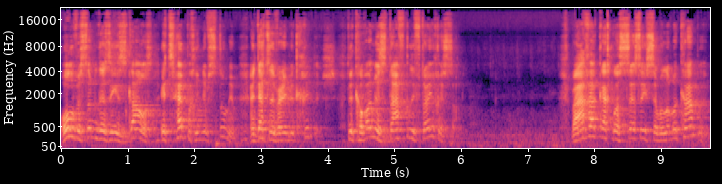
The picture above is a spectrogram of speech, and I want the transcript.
All of a sudden there's these gals, it's hepechin of stumim. And that's a very big chiddush. The kavan is dafkli v'toichesan. V'achar lo sesei simul makablim.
